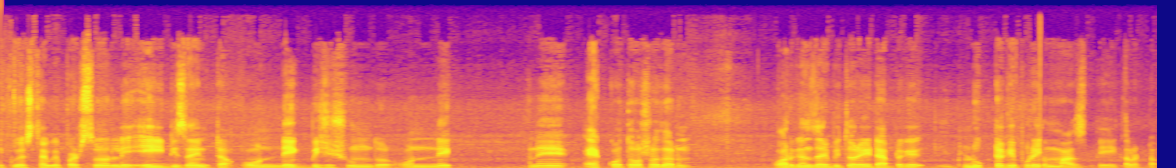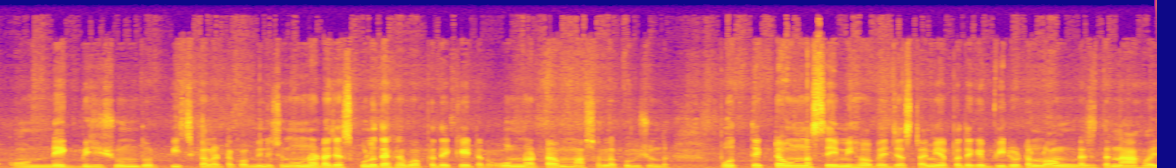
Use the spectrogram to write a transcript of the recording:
রিকোয়েস্ট থাকবে পার্সোনালি এই ডিজাইনটা অনেক বেশি সুন্দর, অনেক মানে এক কথা অসাধারণ। অর্গানজার ভিতরে এটা আপনাকে লুকটাকে পুরো মাসবে এই কালারটা অনেক বেশি সুন্দর পিচ কালারটা কম্বিনেশন ওনাটা জাস্ট স্কুলে দেখাবো আপনাদেরকে এটার, ওনাটা মাসাল্লাহ খুবই সুন্দর। প্রত্যেকটা ওনা সেমই হবে জাস্ট আমি আপনাদেরকে ভিডিওটা লং যাতে না হয়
